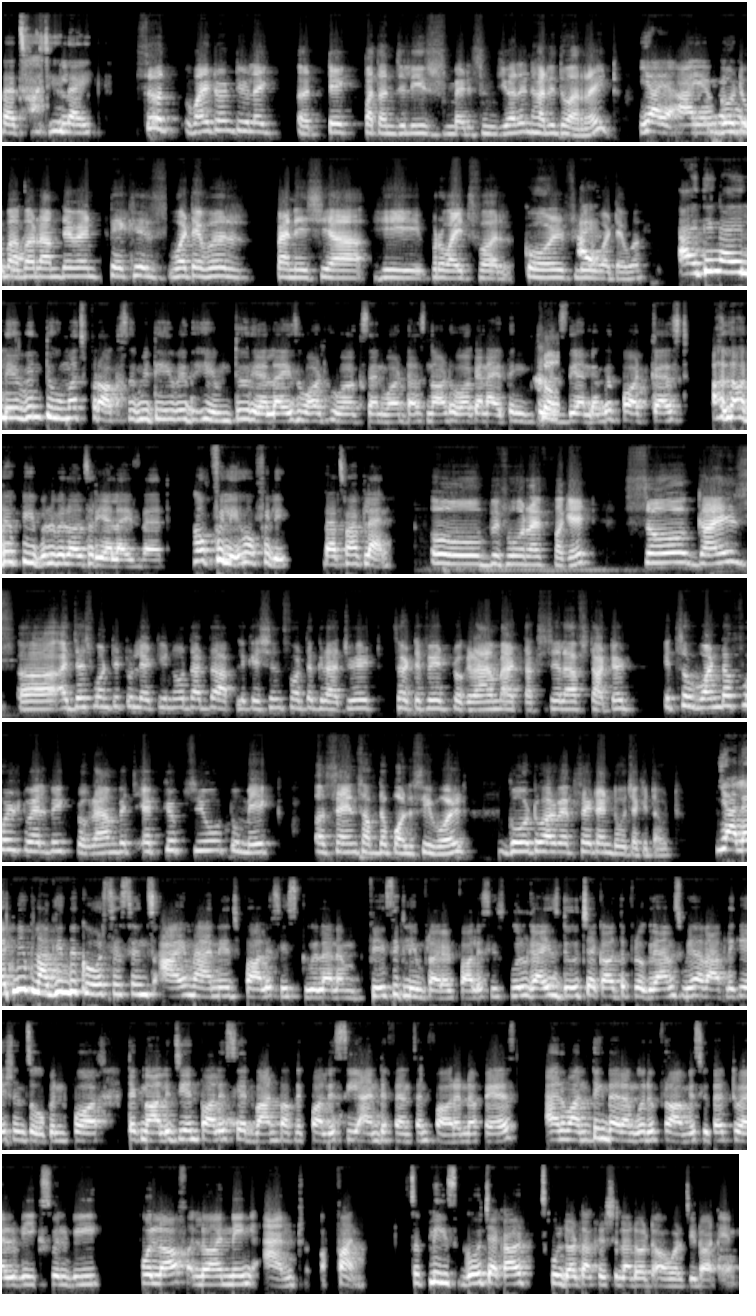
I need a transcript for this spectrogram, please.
That's what you like. So, why don't you like uh, take Patanjali's medicine? You are in Haridwar, right? Yeah, yeah, I am. Go to. Baba Ramdev and take his whatever panacea he provides for cold, flu, I- whatever. I think I live in too much proximity with him to realize what works and what does not work. And I think towards the end of the podcast, a lot of people will also realize that. Hopefully, hopefully. That's my plan. Oh, before I forget. So, guys, uh, I just wanted to let you know that the applications for the graduate certificate program at Takshashila have started. It's a wonderful 12 week program which equips you to make a sense of the policy world. Go to our website and do check it out. Yeah, let me plug in the courses since I manage policy school and I'm basically employed at policy school. Guys, do check out the programs. We have applications open for technology and policy, advanced public policy, and defense and foreign affairs. And one thing that I'm going to promise you that 12 weeks will be full of learning and fun. So please go check out school.takshashila.org.in.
